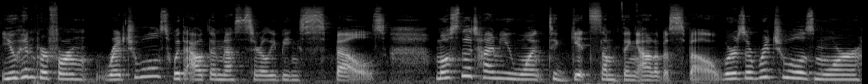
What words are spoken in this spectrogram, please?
You can perform rituals without them necessarily being spells. Most of the time, you want to get something out of a spell, whereas a ritual is more.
